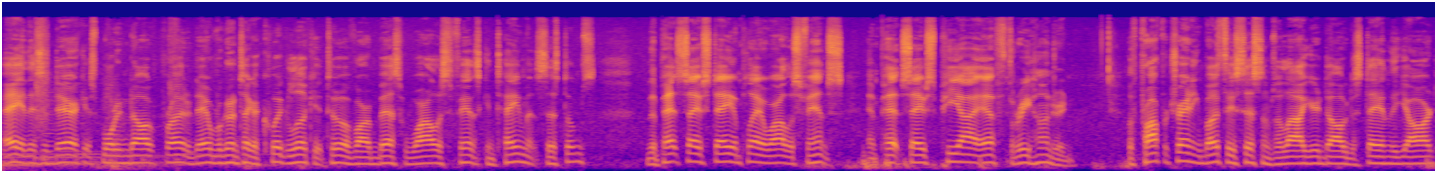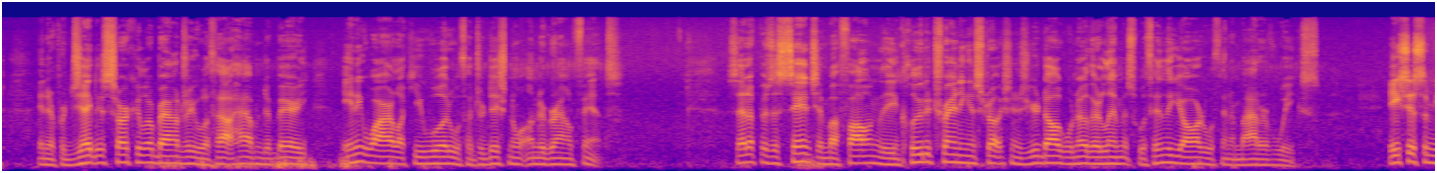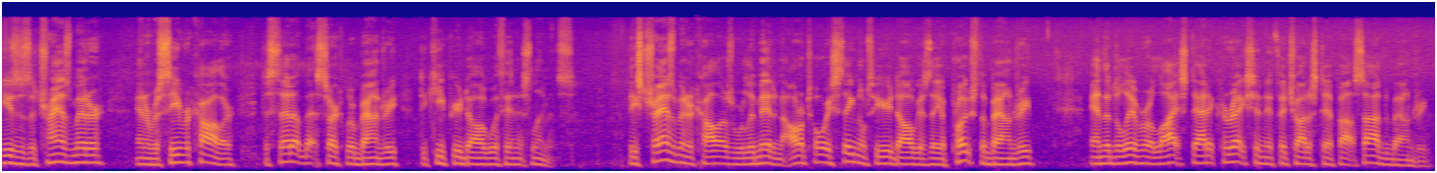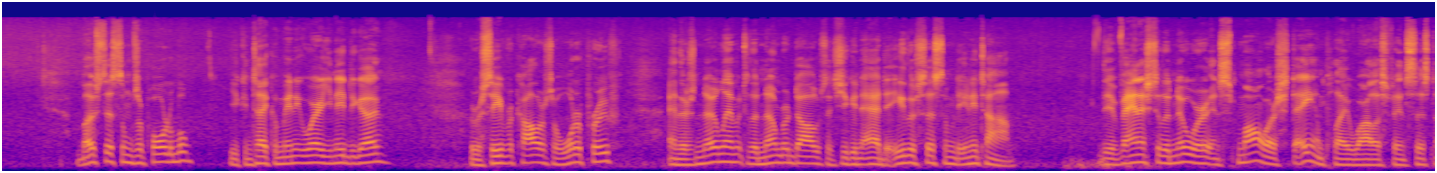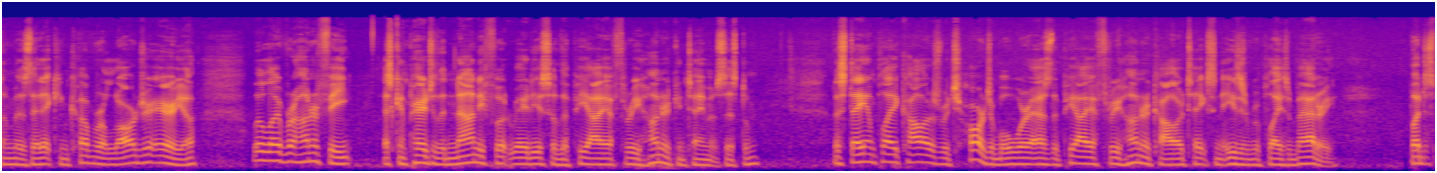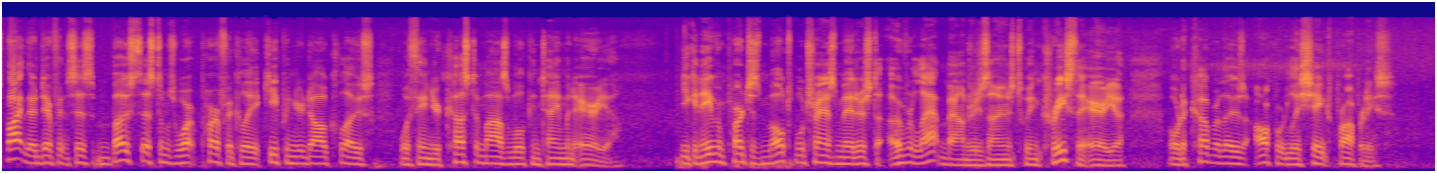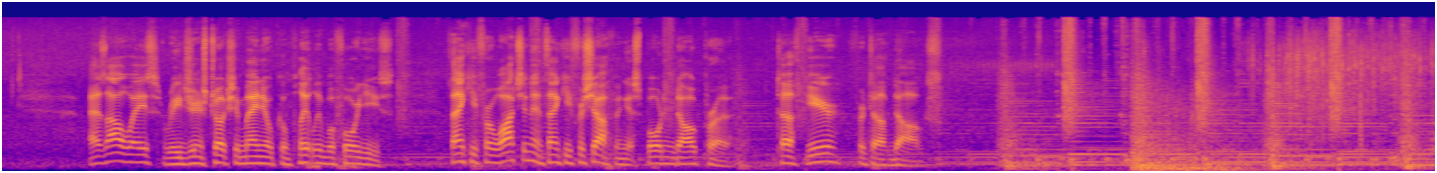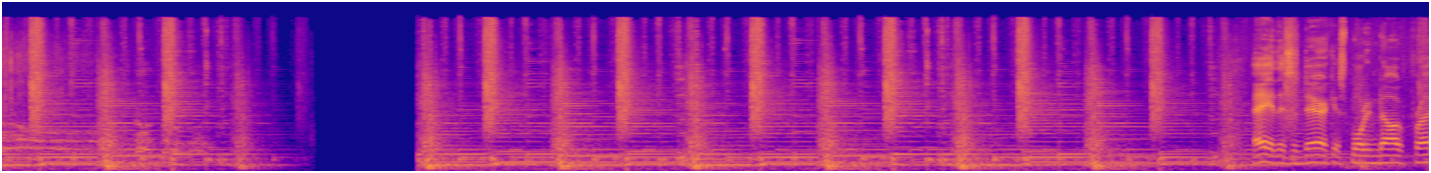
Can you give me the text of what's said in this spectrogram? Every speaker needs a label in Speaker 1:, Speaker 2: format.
Speaker 1: Hey, this is Derek at Sporting Dog Pro. Today we're going to take a quick look at two of our best wireless fence containment systems, the PetSafe Stay and Play wireless fence and PetSafe's PIF 300. With proper training, both these systems allow your dog to stay in the yard in a projected circular boundary without having to bury any wire like you would with a traditional underground fence. Setup is a cinch and by following the included training instructions, your dog will know their limits within the yard within a matter of weeks. Each system uses a transmitter and a receiver collar to set up that circular boundary to keep your dog within its limits. These transmitter collars will emit an auditory signal to your dog as they approach the boundary and they'll deliver a light static correction if they try to step outside the boundary. Both systems are portable. You can take them anywhere you need to go. The receiver collars are waterproof and there's no limit to the number of dogs that you can add to either system at any time. The advantage to the newer and smaller stay and play wireless fence system is that it can cover a larger area a little over 100 feet as compared to the 90 foot radius of the PIF 300 containment system. The stay and play collar is rechargeable whereas the PIF 300 collar takes an easy to replace battery. But despite their differences, both systems work perfectly at keeping your dog close within your customizable containment area. You can even purchase multiple transmitters to overlap boundary zones to increase the area or to cover those awkwardly shaped properties. As always, read your instruction manual completely before use. Thank you for watching and thank you for shopping at Sporting Dog Pro. Tough gear for tough dogs. Hey, this is Derek at Sporting Dog Pro.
